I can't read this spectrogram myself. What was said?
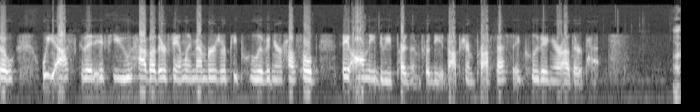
So we ask that if you have other family members or people who live in your household, they all need to be present for the adoption process, including your other pets. I,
